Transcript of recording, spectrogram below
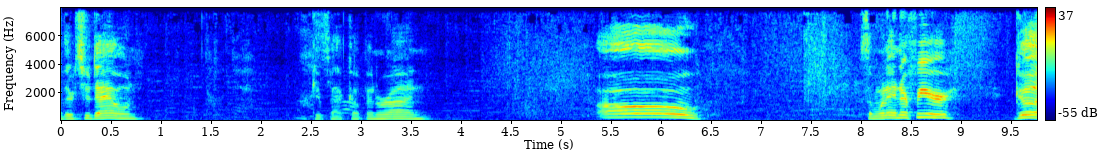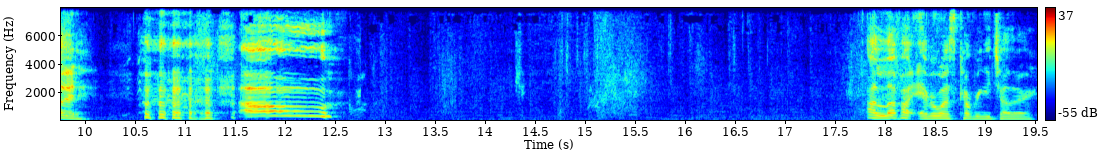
Another two down. Get back up and run. Oh! Someone interfere. Good. oh! I love how everyone's covering each other.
